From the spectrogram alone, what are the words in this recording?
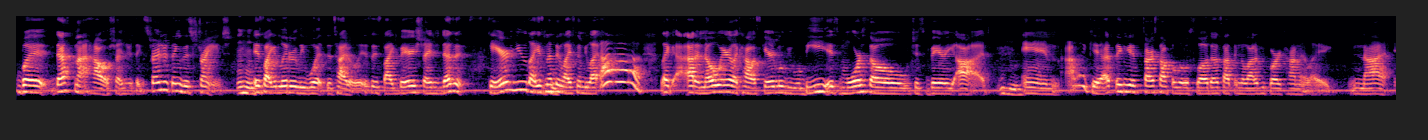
but that's not how Stranger Things. Stranger Things is strange. Mm-hmm. It's like literally what the title is. It's like very strange. It doesn't scare you. Like it's nothing like it's gonna be like ah, like out of nowhere, like how a scary movie will be. It's more so just very odd, Mm-hmm. and I like it. I think it starts off a little slow though, so I think a lot of people are kind of like not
